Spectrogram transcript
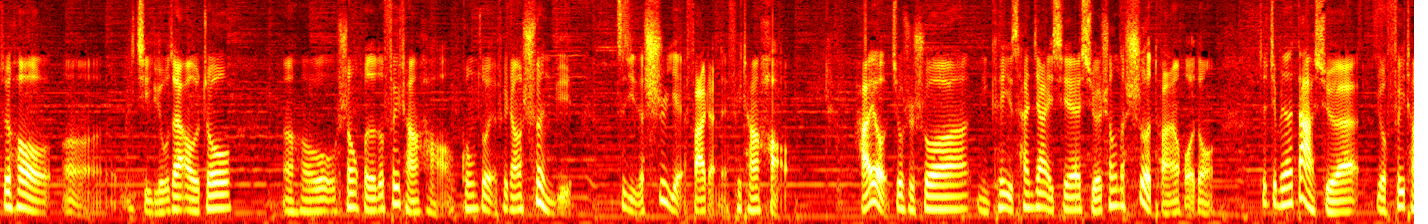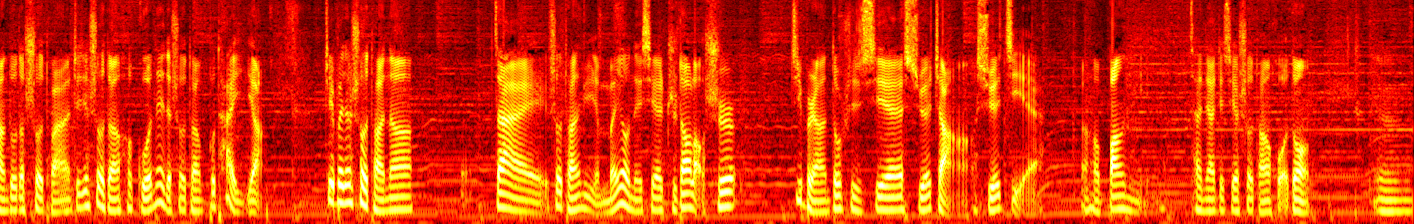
最后呃一起留在澳洲，然后生活的都非常好，工作也非常顺利，自己的事业发展的非常好。还有就是说，你可以参加一些学生的社团活动。在这边的大学有非常多的社团，这些社团和国内的社团不太一样。这边的社团呢，在社团里没有那些指导老师，基本上都是一些学长学姐，然后帮你参加这些社团活动。嗯，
